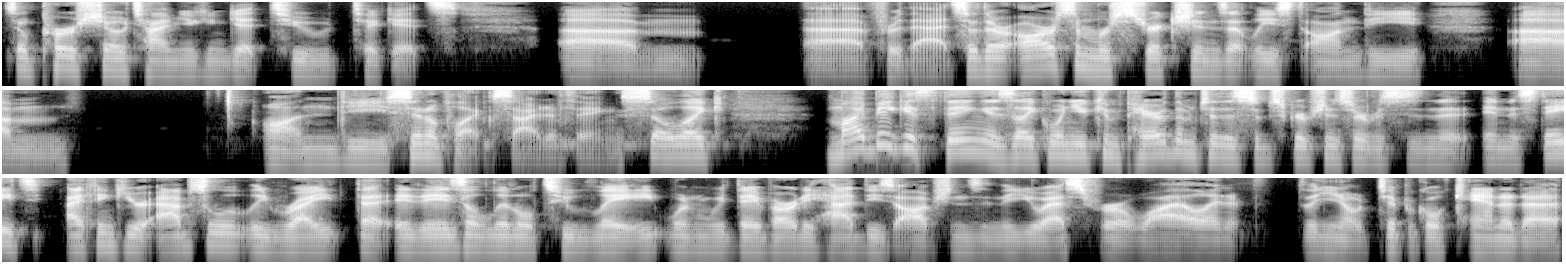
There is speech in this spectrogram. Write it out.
So per showtime you can get two tickets um, uh, for that. So there are some restrictions at least on the um, on the Cineplex side of things. So like my biggest thing is like when you compare them to the subscription services in the in the states i think you're absolutely right that it is a little too late when we, they've already had these options in the us for a while and it, you know typical canada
